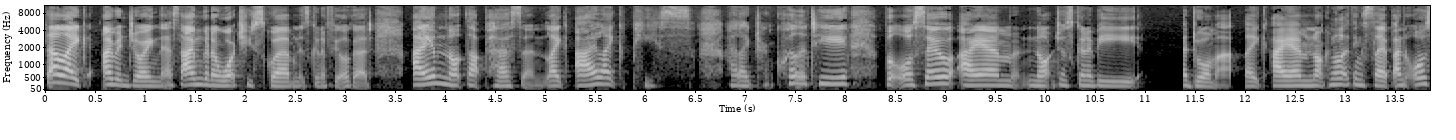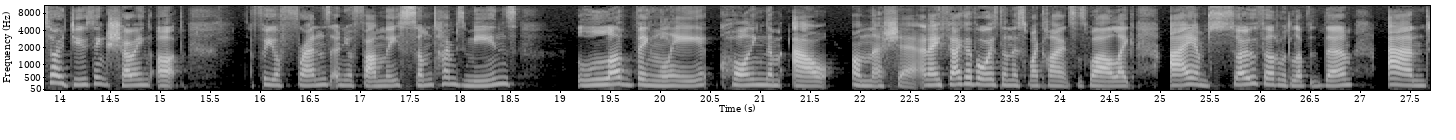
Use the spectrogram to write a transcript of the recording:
They're like, I'm enjoying this. I'm going to watch you squirm and it's going to feel good. I am not that person. Like, I like peace, I like tranquility, but also I am not just going to be a doormat. Like, I am not going to let things slip. And also, I do think showing up for your friends and your family sometimes means lovingly calling them out on their shit. And I feel like I've always done this with my clients as well. Like, I am so filled with love for them. And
